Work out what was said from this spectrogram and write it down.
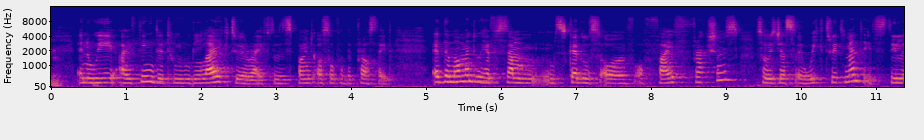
Yeah. and we i think that we would like to arrive to this point also for the prostate at the moment we have some schedules of, of five fractions so it's just a week treatment it still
